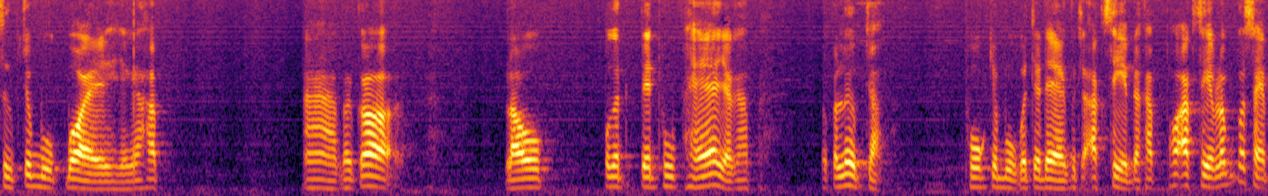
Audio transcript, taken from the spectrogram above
สืบจมูกบ่อยอย่างเงี้ยครับ อ่า มันก็เราเปิดเป็นภูมิแพ้อย่างครับ แล้วก็เริ่มจาก พรงจมูกมันจะแดงมันจะอักเสบนะครับพออักเสบแล้วมันก็แสบ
